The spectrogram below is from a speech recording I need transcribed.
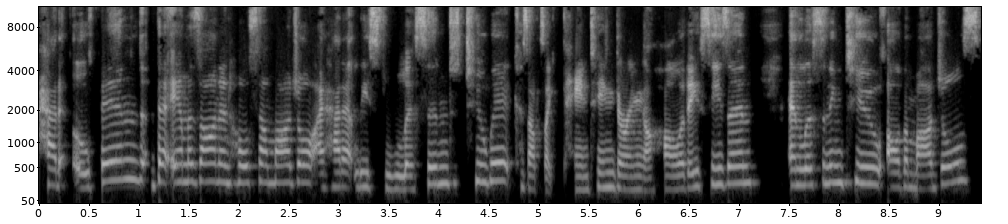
had opened the Amazon and wholesale module. I had at least listened to it because I was like painting during the holiday season and listening to all the modules.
